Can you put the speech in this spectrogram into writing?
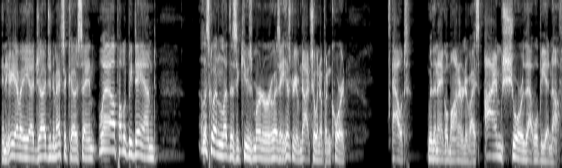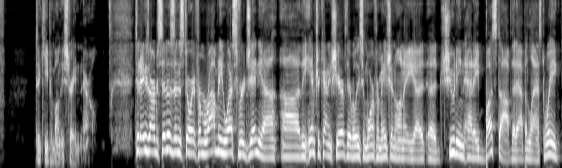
And here you have a, a judge in New Mexico saying, well, public be damned. Let's go ahead and let this accused murderer, who has a history of not showing up in court, out with an ankle monitor device. I'm sure that will be enough to keep him on the straight and narrow. Today's armed citizen story from Romney, West Virginia. Uh, the Hampshire County Sheriff, they're releasing more information on a, a, a shooting at a bus stop that happened last week.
